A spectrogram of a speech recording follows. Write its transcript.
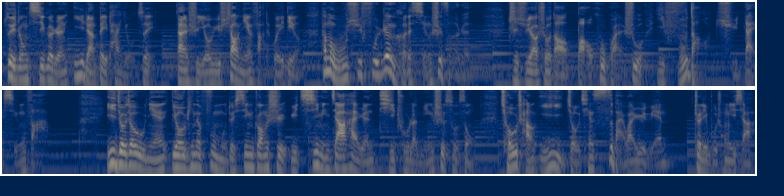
最终七个人依然被判有罪。但是由于少年法的规定，他们无需负任何的刑事责任。只需要受到保护管束，以辅导取代刑罚。一九九五年，有平的父母对新庄市与七名加害人提出了民事诉讼，求偿一亿九千四百万日元。这里补充一下，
